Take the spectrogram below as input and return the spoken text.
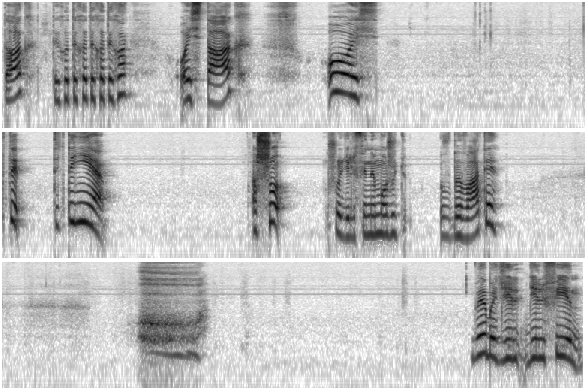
Так, тихо, тихо, тихо, тихо. Ось так. Ось. Ти. Ти, ти ні. А що? Що, дельфіни можуть вбивати? Вибач, діль- дельфін.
